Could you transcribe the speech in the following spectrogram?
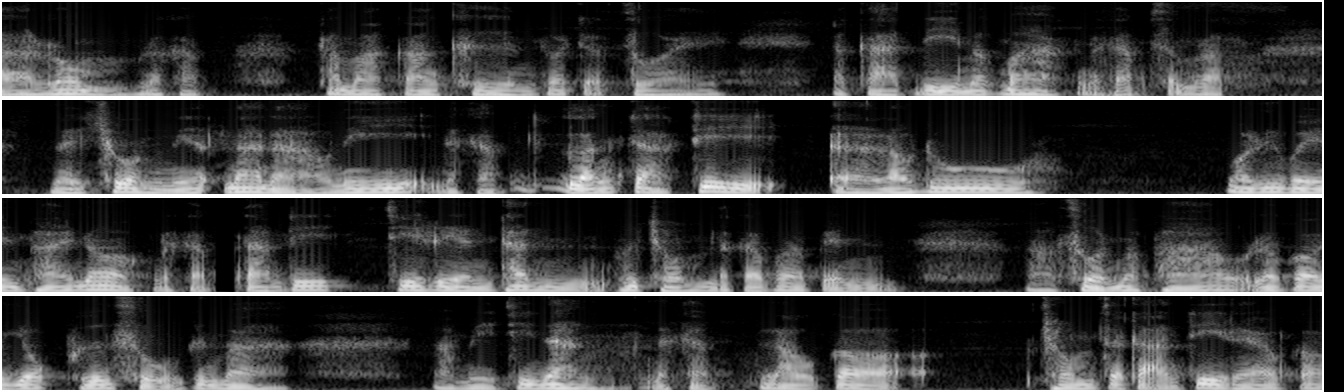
อาร่มนะครับ ถ้ามากลางคืนก็จะสวยอากาศดีมากๆนะครับสำหรับในช่วงนี้หน้าหนาวนี้นะครับ หลังจากที่เเราดูบริเวณภายนอกนะครับ ตามที่ที่เรียนท่านผู้ชมนะครับว่าเป็นสวนมะพร้าวแล้วก็ยกพื้นสูงขึ้นมา มีที่นั่งนะครับ เราก็ มสถานที่แล้วก็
